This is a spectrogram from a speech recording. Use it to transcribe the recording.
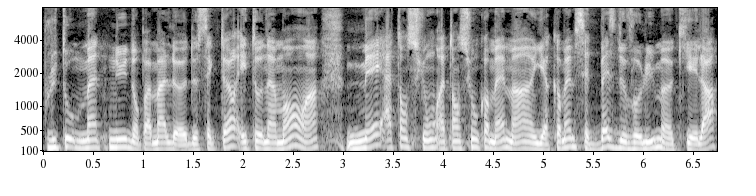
plutôt maintenues dans pas mal de, de secteurs, étonnamment. Hein, mais attention, attention quand même, hein, il y a quand même cette baisse de volume qui est là,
